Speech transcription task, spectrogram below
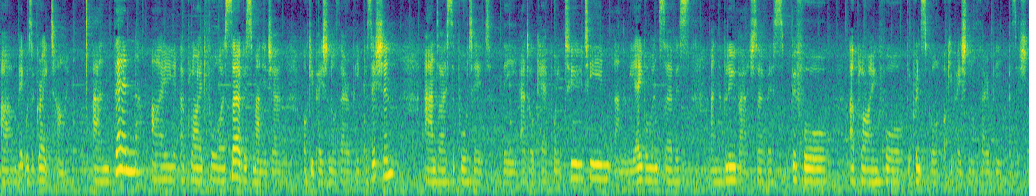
Um, it was a great time. And then I applied for a service manager occupational therapy position and I supported the Adult Care Point 2 team and the reablement service and the Blue Badge service before applying for the principal occupational therapy position.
